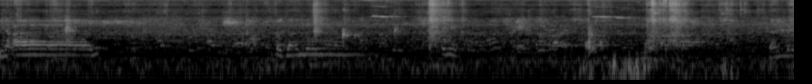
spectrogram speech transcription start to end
Pinaka... Pagdaan ng... Ano eh? Daan ng...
